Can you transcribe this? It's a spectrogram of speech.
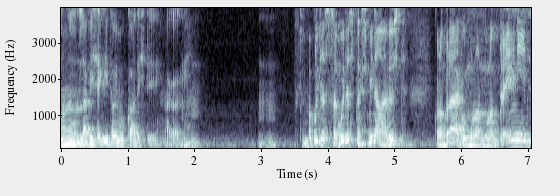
no läbisegi toimub ka tihti vägagi mm. -hmm. aga kuidas sa, kuidas näiteks mina just, kuna praegu mul on, mul on trennid,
